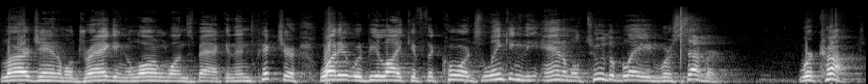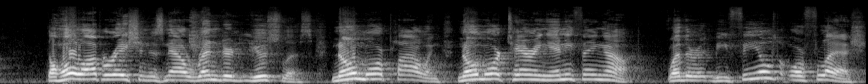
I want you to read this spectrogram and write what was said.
large animal dragging along one's back. And then picture what it would be like if the cords linking the animal to the blade were severed, were cut. The whole operation is now rendered useless. No more plowing, no more tearing anything up. Whether it be field or flesh,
